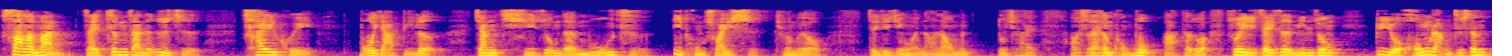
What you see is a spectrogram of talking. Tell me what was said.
萨勒曼在征战的日子拆毁摩亚比勒，将其中的母子一同摔死，听到没有？这节经文呢，让我们读起来啊，实在很恐怖啊。他说：“所以在这民中必有哄嚷之声，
